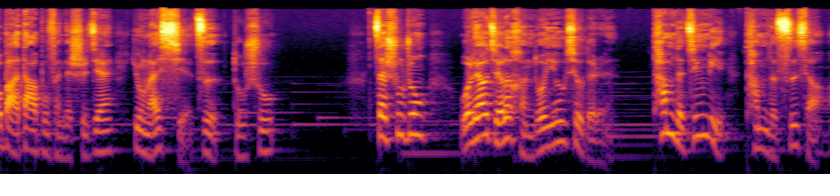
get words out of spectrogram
我把大部分的时间用来写字、读书。在书中，我了解了很多优秀的人，他们的经历、他们的思想，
